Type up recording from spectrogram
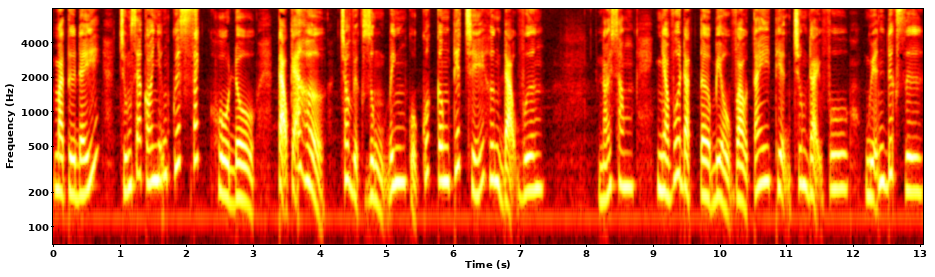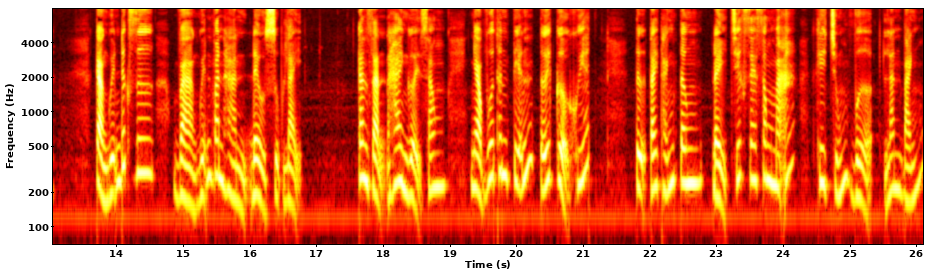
mà từ đấy chúng sẽ có những quyết sách hồ đồ tạo kẽ hở cho việc dùng binh của quốc công tiết chế hưng đạo vương. Nói xong, nhà vua đặt tờ biểu vào tay thiện trung đại phu Nguyễn Đức Dư. Cả Nguyễn Đức Dư và Nguyễn Văn Hàn đều sụp lạy. Căn dặn hai người xong, nhà vua thân tiễn tới cửa khuyết, tự tay Thánh Tông đẩy chiếc xe song mã khi chúng vừa lăn bánh.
